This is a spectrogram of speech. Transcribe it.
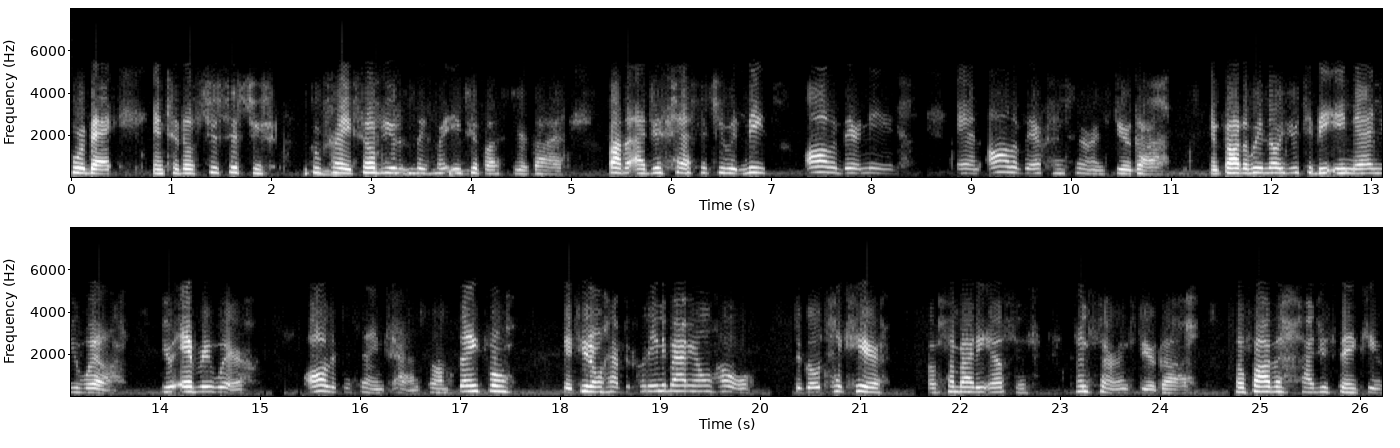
pour back into those two sisters who mm-hmm. prayed so beautifully for each of us, dear God. Father, I just ask that you would meet all of their needs and all of their concerns, dear God. And Father, we know you to be Emmanuel. You're everywhere, all at the same time. So I'm thankful that you don't have to put anybody on hold to go take care of somebody else's concerns, dear God. So, Father, I just thank you.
